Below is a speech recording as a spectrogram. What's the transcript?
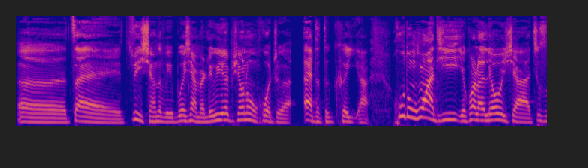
呃，在最新的微博下面留言评论或者艾特都可以啊。互动话题一块儿来聊一下，就是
